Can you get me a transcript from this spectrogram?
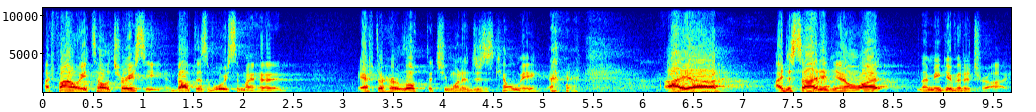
I finally tell Tracy about this voice in my head. After her look that she wanted to just kill me, I, uh, I decided, you know what? Let me give it a try.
